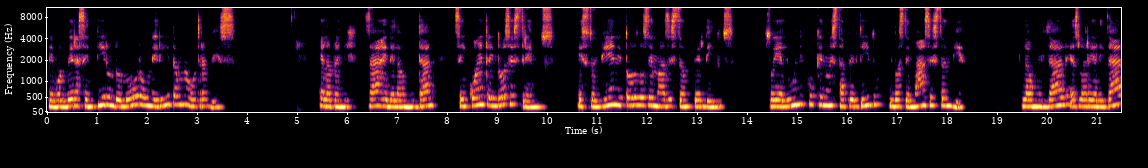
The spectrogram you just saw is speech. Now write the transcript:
de volver a sentir un dolor o una herida una otra vez. El aprendizaje de la humildad se encuentra en dos extremos. Estoy bien y todos los demás están perdidos. Soy el único que no está perdido y los demás están bien. La humildad es la realidad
